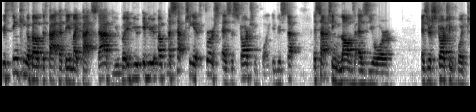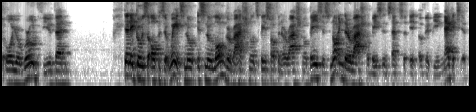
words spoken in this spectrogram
you're thinking about the fact that they might backstab you. But if you if you're accepting it first as the starting point, if you're step, accepting love as your as your starting point to all your worldview, then then it goes the opposite way. It's no it's no longer rational. It's based off an irrational basis, not in the irrational basis in the sense of it, of it being negative,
